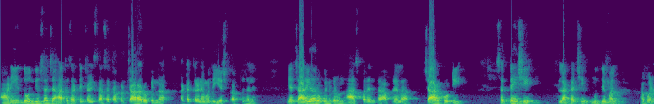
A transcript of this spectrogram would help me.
आणि दोन दिवसाच्या आतच अठ्ठेचाळीस तासात आपण चार आरोपींना अटक करण्यामध्ये यश प्राप्त झाले. या चारही आरोपींकडून आजपर्यंत आपल्याला चार कोटी सत्याऐंशी लाखाची मुद्देमाल आपण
